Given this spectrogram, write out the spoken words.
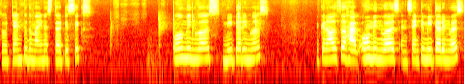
So, 10 to the minus 36 ohm inverse meter inverse you can also have ohm inverse and centimeter inverse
